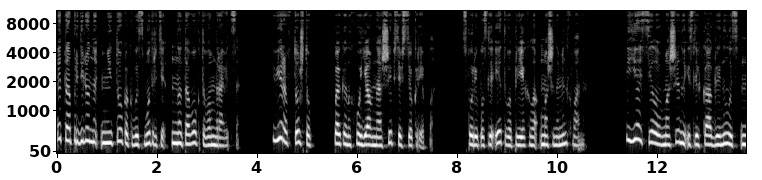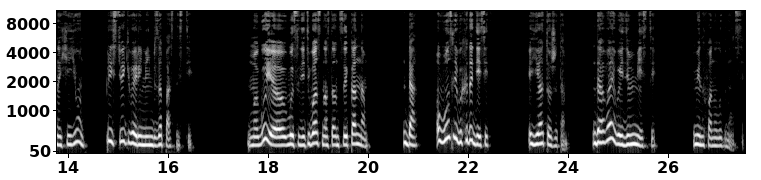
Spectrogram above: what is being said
Это определенно не то, как вы смотрите на того, кто вам нравится. Вера в то, что Пэкэн Хо явно ошибся, все крепла. Вскоре после этого приехала машина Минхвана. Я села в машину и слегка оглянулась на Хион, пристегивая ремень безопасности. «Могу я высадить вас на станции Каннам?» «Да, возле выхода десять». «Я тоже там. Давай выйдем вместе». Минхван улыбнулся.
